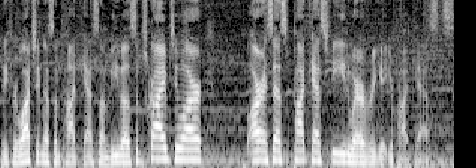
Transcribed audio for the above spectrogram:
And if you're watching us on Podcasts on Vivo, subscribe to our RSS podcast feed wherever you get your podcasts.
